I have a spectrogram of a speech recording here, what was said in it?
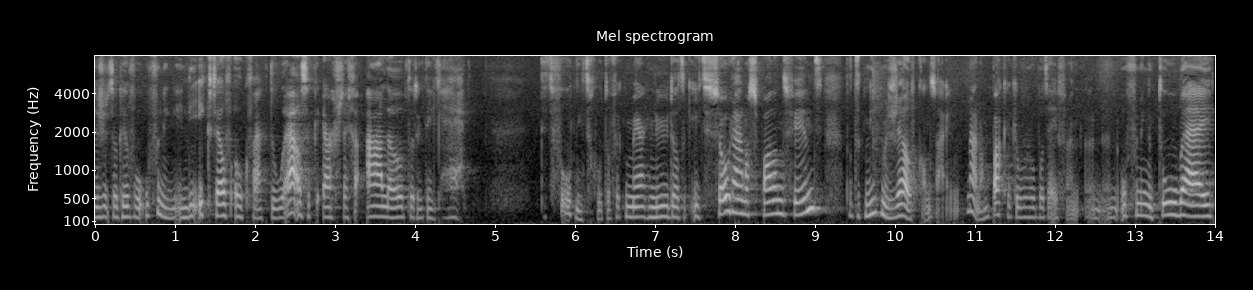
er zitten ook heel veel oefeningen in die ik zelf ook vaak doe. Hè? Als ik ergens tegenaan loop, dat ik denk, hè, dit voelt niet goed. Of ik merk nu dat ik iets zodanig spannend vind dat ik niet mezelf kan zijn. Nou, dan pak ik er bijvoorbeeld even een, een, een oefening, een tool bij.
